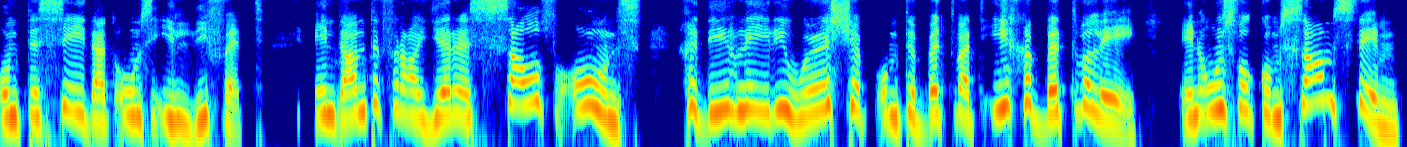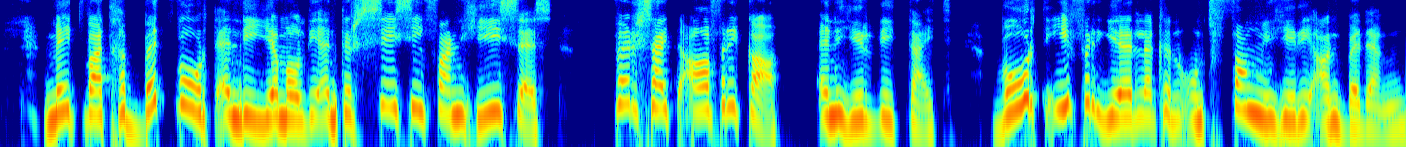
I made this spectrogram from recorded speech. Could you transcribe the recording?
om te sê dat ons u liefhet. En dan te vra Here salf ons gedurende hierdie worship om te bid wat u gebid wil hê. En ons wil kom saamstem met wat gebid word in die hemel die intersessie van Jesus vir Suid-Afrika in hierdie tyd. Word u verheerlik en ontvang hierdie aanbidding.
